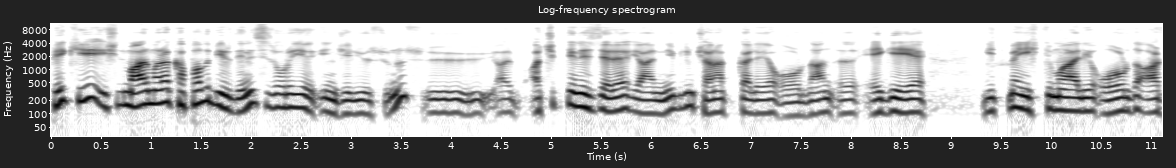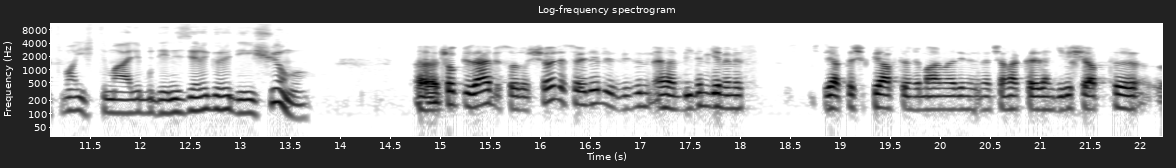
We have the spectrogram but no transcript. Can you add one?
peki şimdi Marmara kapalı bir deniz. Siz orayı inceliyorsunuz. E, yani açık denizlere yani ne bileyim Çanakkale'ye oradan e, Ege'ye gitme ihtimali, orada artma ihtimali bu denizlere göre değişiyor mu? Ee, çok güzel bir soru. Şöyle söyleyebiliriz. Bizim e, bilim gemimiz işte yaklaşık bir hafta önce Marmara Denizi'ne Çanakkale'den giriş yaptı. Ee,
